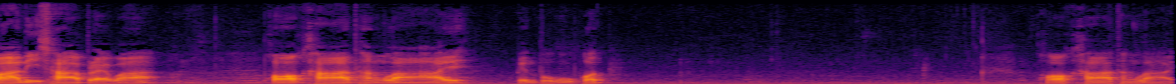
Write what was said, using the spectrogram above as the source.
วานิชาแปลว่า พ่อค้าทั้งหลายเป็นผู้หูพจน์ พ่อค้าทั้งหลาย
